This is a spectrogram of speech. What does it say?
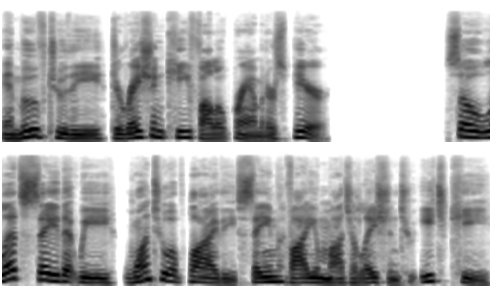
and move to the duration key follow parameters here. So let's say that we want to apply the same volume modulation to each key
